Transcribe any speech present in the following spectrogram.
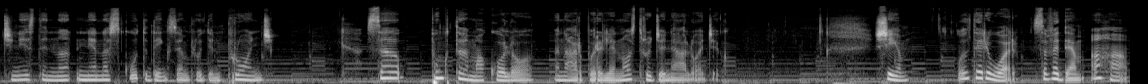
cine este nenăscut, de exemplu, din prunci, să punctăm acolo în arborele nostru genealogic. Și, ulterior, să vedem, aha,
